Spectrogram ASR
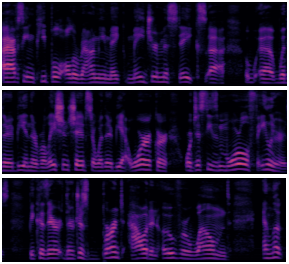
I have seen people all around me make major mistakes, uh, uh, whether it be in their relationships or whether it be at work or, or just these moral failures because they're, they're just burnt out and overwhelmed. And look,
